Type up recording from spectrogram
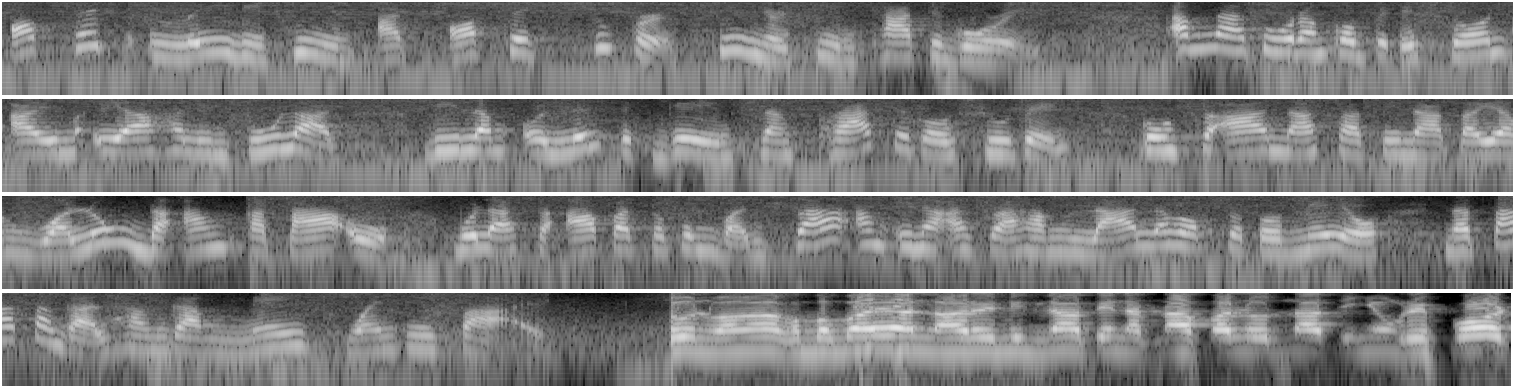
Optics Lady Team at Optics Super Senior Team categories. Ang naturang kompetisyon ay maiahalin tulad bilang Olympic Games ng practical shooting kung saan nasa tinatayang 800 katao mula sa 40 bansa ang inaasahang lalahok sa torneo na tatagal hanggang May 25. Yun mga kababayan, narinig natin at napanood natin yung report.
